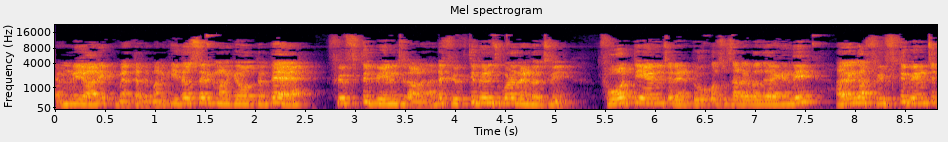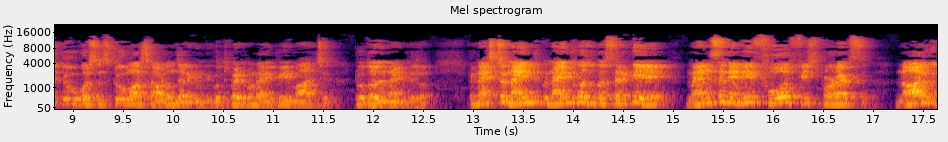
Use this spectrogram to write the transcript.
amenorrhoeic method మనకి ఇది వచ్చేసరికి మనకి ఏమవుతుందంటే ఫిఫ్త్ బి నుంచి రావాలి. అంటే ఫిఫ్త్ బి నుంచి కూడా రెండు వచ్చినాయి. ఫోర్త్ ఏ నుంచి రెండు టూ క్వశ్చన్స్ అడగడం జరిగింది. అదేవిధంగా ఫిఫ్త్ బి నుంచి టూ క్వశ్చన్స్ టూ మార్క్స్ రావడం జరిగింది. గుర్తుపెట్టుకుంటే ఐపీ మార్చ్ టూ థౌజండ్ నైన్టీన్లో నెక్స్ట్ నైన్త్ నైన్త్ క్వశ్చన్ వచ్చేసరికి mention any four fish products. నాలుగు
